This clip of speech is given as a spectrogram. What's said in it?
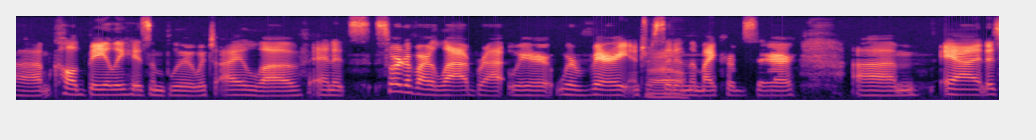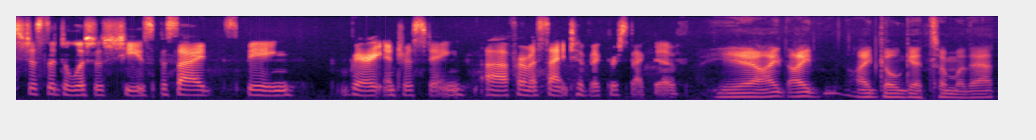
Um, called Bayley Hazen Blue, which I love, and it's sort of our lab rat. We're we're very interested wow. in the microbes there, um, and it's just a delicious cheese. Besides being very interesting uh, from a scientific perspective. Yeah, I'd, I'd, I'd go get some of that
